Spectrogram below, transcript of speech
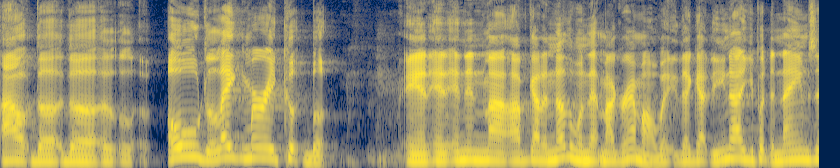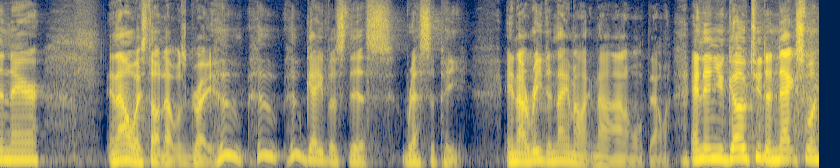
The, the uh, old Lake Murray cookbook. And, and, and then my, I've got another one that my grandma, they got, you know, you put the names in there And I always thought that was great. Who, who, who gave us this recipe? And I read the name, I'm like, nah, I don't want that one. And then you go to the next one.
